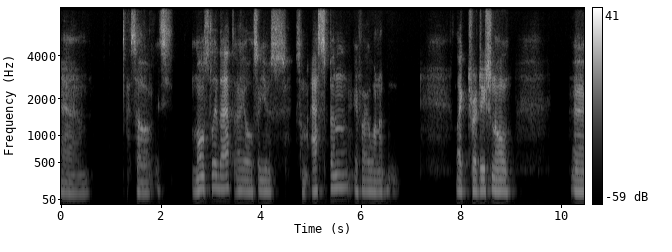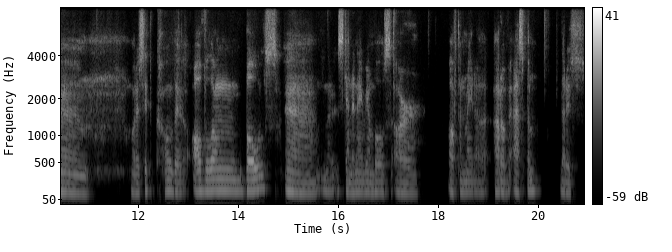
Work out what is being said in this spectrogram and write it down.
Um, so it's mostly that. I also use some aspen if I want to, like traditional, um, what is it called? The oblong bowls. Uh, Scandinavian bowls are often made uh, out of aspen. That is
